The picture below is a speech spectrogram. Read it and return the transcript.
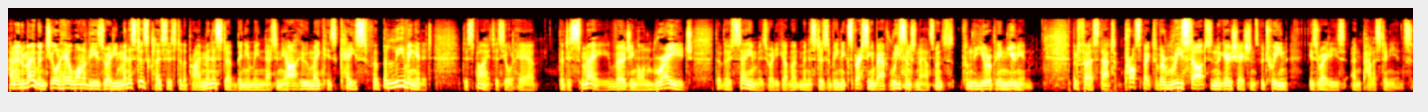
And in a moment, you'll hear one of the Israeli ministers closest to the Prime Minister, Benjamin Netanyahu, make his case for believing in it, despite, as you'll hear, the dismay verging on rage that those same Israeli government ministers have been expressing about recent announcements from the European Union. But first, that prospect of a restart in negotiations between Israelis and Palestinians.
